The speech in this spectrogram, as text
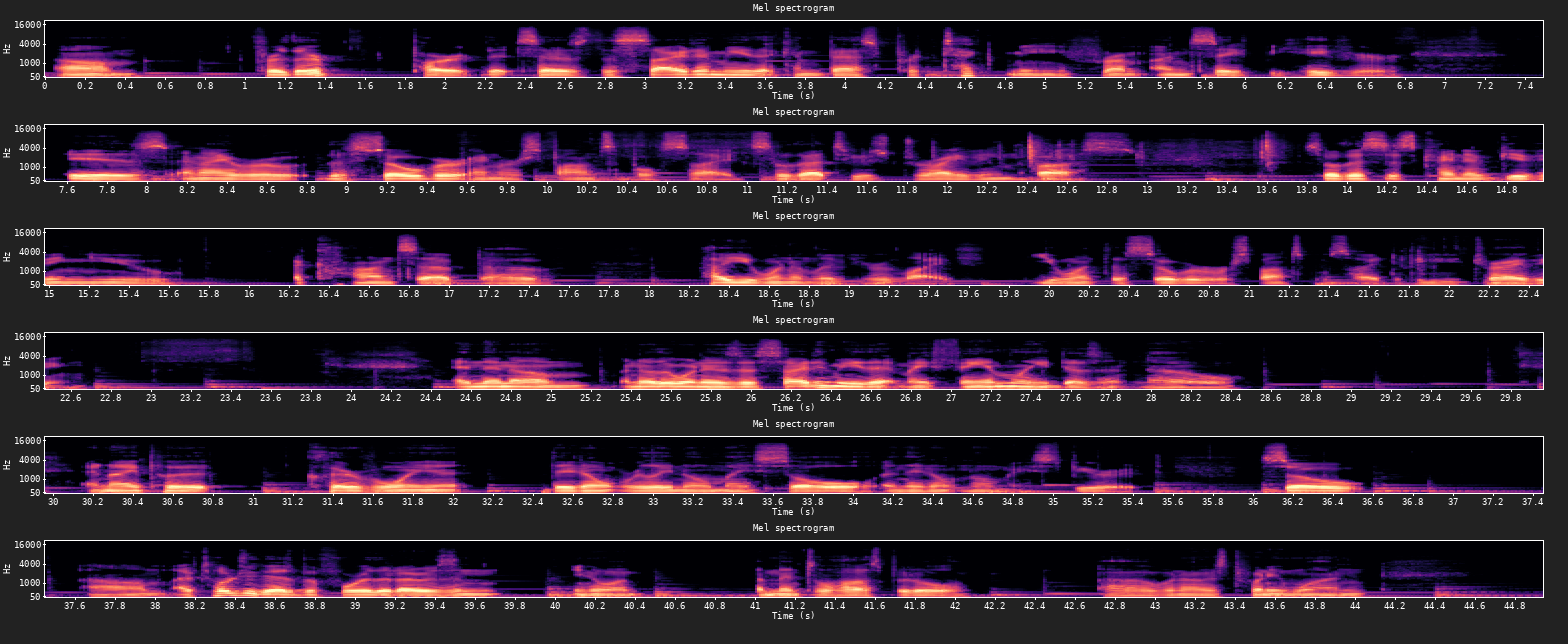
um, for their part that says the side of me that can best protect me from unsafe behavior is, and I wrote the sober and responsible side. So that's who's driving the bus. So this is kind of giving you a concept of how you want to live your life. You want the sober, responsible side to be driving. And then um, another one is a side of me that my family doesn't know. And I put clairvoyant, they don't really know my soul and they don't know my spirit. So um, I've told you guys before that I was in, you know, a, a mental hospital uh, when I was 21.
